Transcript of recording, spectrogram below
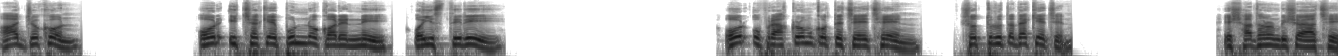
আজ যখন ওর ইচ্ছাকে পূর্ণ করেননি ওই স্ত্রী, ওর উপরে আক্রমণ করতে চেয়েছেন, শত্রুতা দেখিয়েছেন। এ সাধারণ বিষয় আছে।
